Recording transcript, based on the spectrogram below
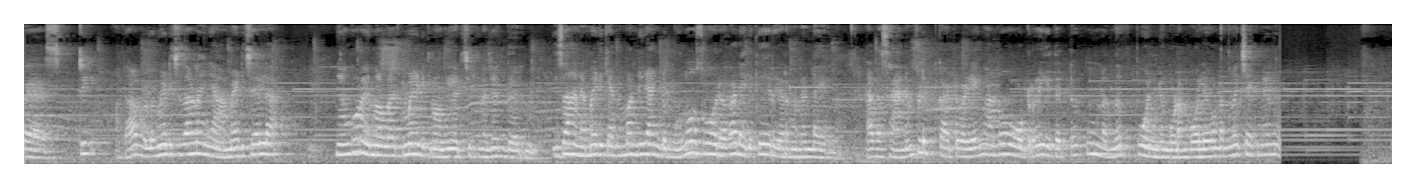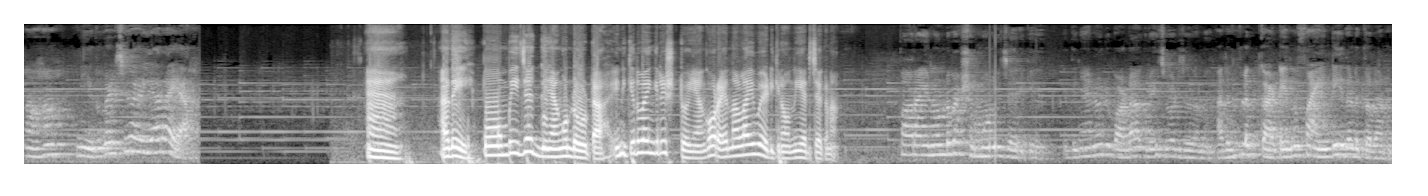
ബെസ്റ്റ് അത് അവൾ മേടിച്ചതാണ്. ഞാൻ മേടിച്ചല്ല ഞാൻ കുറേ നാളായിട്ട് മേടിക്കണമെന്ന് വിചാരിച്ചിരുന്ന ചെറുതായിരുന്നു. ഈ സാധനം മേടിക്കാൻ വേണ്ടി രണ്ട് മൂന്ന് ദിവസം ഓരോ കടയിൽ കയറി ഇറങ്ങുന്നുണ്ടായിരുന്നു. അവസാനം ഫ്ലിപ്കാർട്ട് വഴി എങ്ങാണ്ട് ഓർഡർ ചെയ്തിട്ട് കൊണ്ടുവന്ന് പൊന്നും കുടം പോലെ കൊണ്ടുവന്ന് വെച്ചേക്കണേ ആഹാ നീ ഇത് കഴിച്ച് കഴിയാറായാ? അതെ പോകുമ്പോ ഈ ജഗ് ഞാൻ കൊണ്ടുപോട്ടാ. എനിക്കത് ഭയങ്കര ഇഷ്ടമാണ് ഞാൻ കുറെ നാളായി മേടിക്കണമെന്ന് വിചാരിച്ചേക്കണം. പറയുന്നോണ്ട് വിഷമം വിചാരിക്കുന്നു ഇത് ഞാൻ ഒരുപാട് ആഗ്രഹിച്ച് പഠിച്ചതാണ്. അതും ഫ്ലിപ്കാർട്ടിൽ നിന്ന് ഫൈൻഡ് ചെയ്തെടുത്തതാണ്.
